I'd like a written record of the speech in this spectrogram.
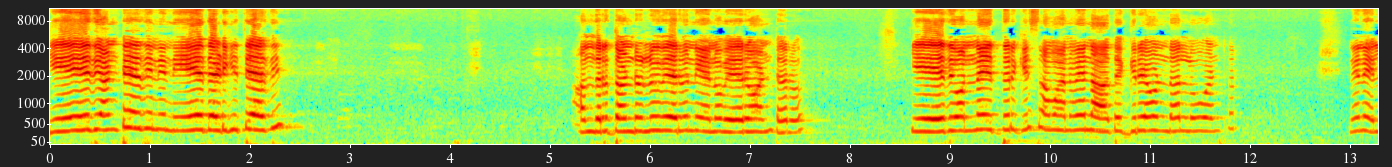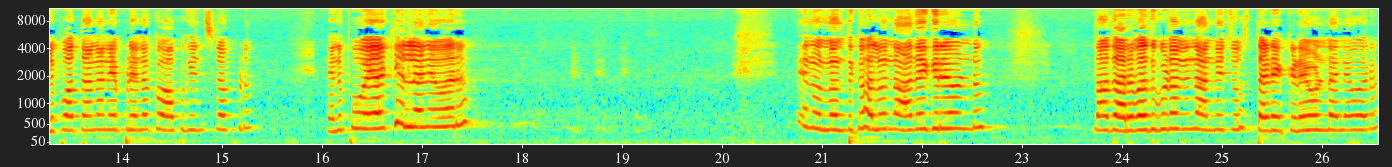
ఏది అంటే అది నేను ఏది అడిగితే అది. అందరి తండ్రులు వేరు నేను వేరు అంటారు. ఏది ఉన్నా ఇద్దరికి సమానమే నా దగ్గరే ఉండాలి నువ్వు అంటారు. నేను వెళ్ళిపోతానని ఎప్పుడైనా కోపగించినప్పుడు నేను పోయాక వెళ్ళనేవారు. నేను ఉన్నంతకాలం నా దగ్గరే ఉండు. నా తర్వాత కూడా నేను అన్ని చూస్తాడు ఇక్కడే ఉండనేవారు.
